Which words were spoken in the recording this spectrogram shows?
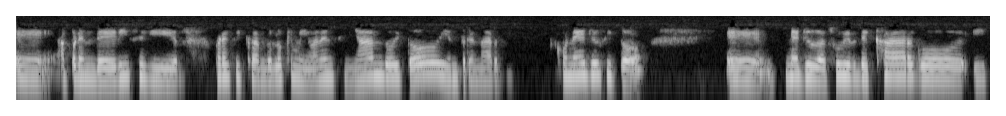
eh, aprender y seguir practicando lo que me iban enseñando y todo y entrenar con ellos y todo. Eh, me ayudó a subir de cargo y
